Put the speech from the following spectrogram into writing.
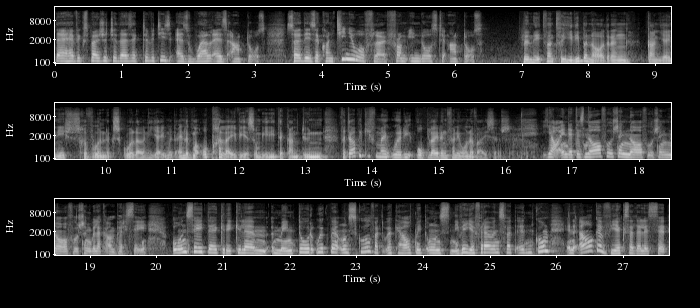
they have exposure to those activities as well as outdoors. So there's a continual flow from indoors to outdoors. Lenet, want vir hierdie benadering kan jy nie soos gewoonlik skool hou nie. Jy moet eintlik maar opgelei wees om hierdie te kan doen. Vertel 'n bietjie vir my oor die opleiding van die onderwysers. Ja, en dit is navorsing, navorsing, navorsing wil ek amper sê. Ons het 'n kurrikulum mentor ook by ons skool wat ook help met ons nuwe juffrouens wat inkom en elke week sal hulle sit.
